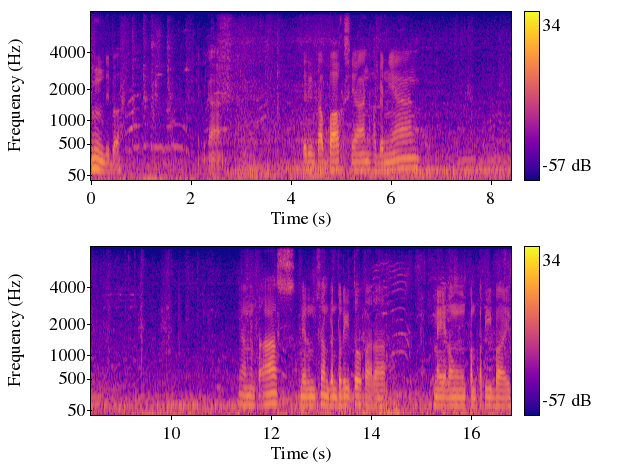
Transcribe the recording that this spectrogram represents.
Hmm, di ba? Yan. Top box, yan, nakaganyan. Yan yung taas. Meron siyang ganito rito para mayroong pampatibay.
